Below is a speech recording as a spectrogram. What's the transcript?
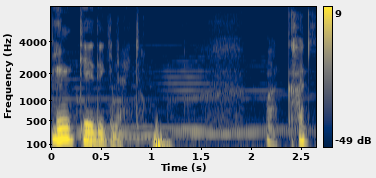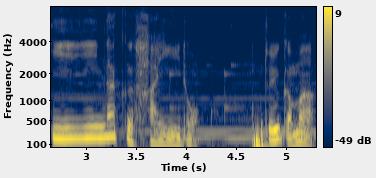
認定できないと。まあ、限りなく灰色というかま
